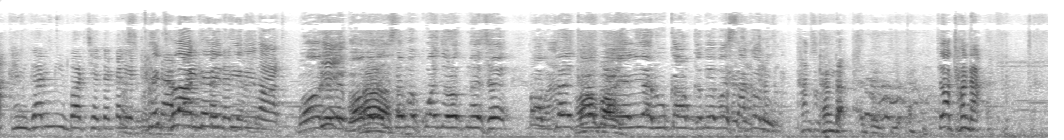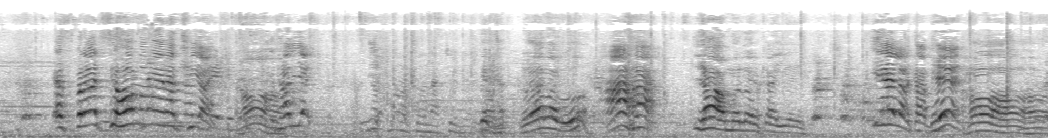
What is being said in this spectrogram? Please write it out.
अखन गर्मी बढ़ छै कहलियै ठंडा पानि के पहिले रीति देबै। रिवाज। भऽ गेलै भऽ गेलै ई सबके ज़रूरत नहि छै। अब जाय हाँ, काम बाबू। एलियै के व्यवस्था करू। ठंडा। चल ठंडा। स्प्राइट सेहो मंगेने छियै। बुझलियै? देख रे बाबू। हाँ हाँ। इएह हमर लड़का ये ये लड़का भेल? हाँ हाँ हाँ।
